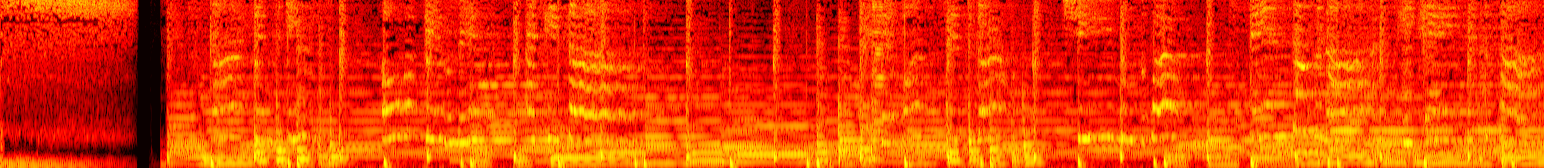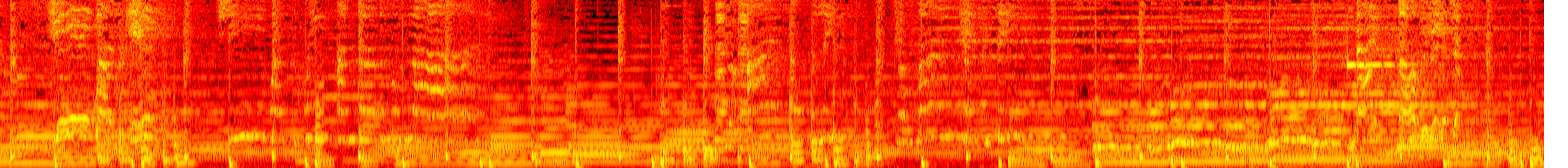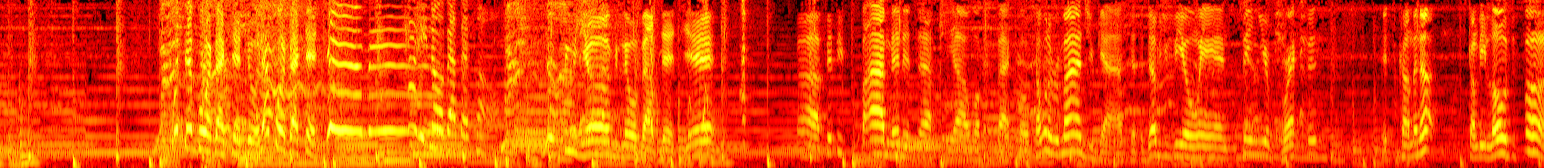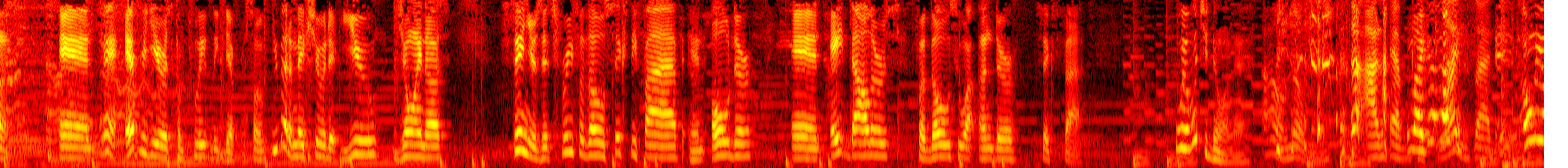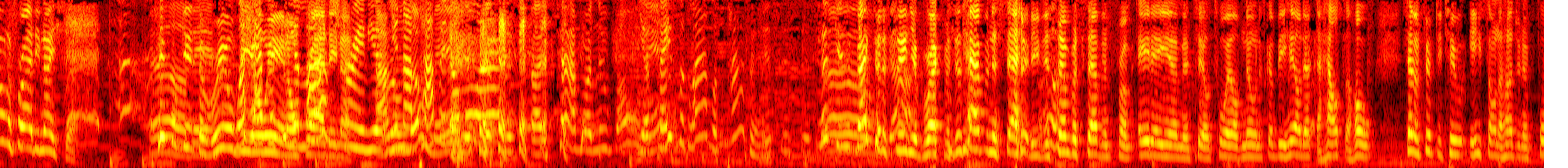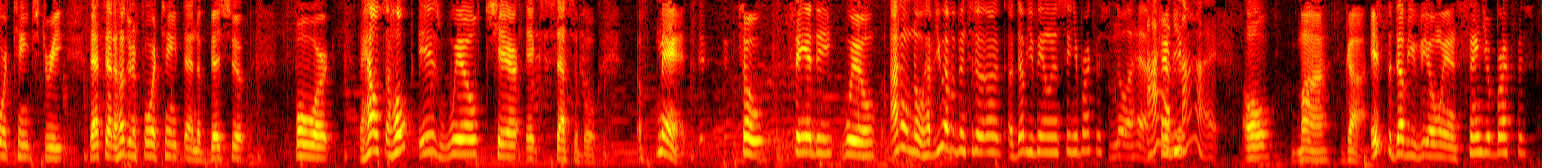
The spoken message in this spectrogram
Back there doing? That boy back there jamming. How he know about that song? Too young to know about that yet. Uh, 55 minutes after y'all. Welcome back, folks. I want to remind you guys that the WVON Senior Breakfast, it's coming up. It's going to be loads of fun. And man, every year is completely different. So you better make sure that you join us. Seniors, it's free for those 65 and older, and $8 for those who are under 65. Will, what you doing, man? I don't know, man. I have Like, the slightest idea. Only on the Friday night show. People Oh, get man. the real What VON happened to your on live Friday stream? night. You're, you're don't know, popping man. no more. It's, it's, uh, it's time for a new phone. Your man. Facebook Live was popping. It's, it's, it's, Let's get oh, back to the God. senior breakfast. This happened happening Saturday, December 7th from 8 a.m. until 12 noon. It's going to be held at the House of Hope, 752 East on 114th Street. That's at 114th and the Bishop Ford. The House of Hope is wheelchair accessible. Uh, Man, so Sandy, Will, I don't know. Have you ever been to the uh, a WVON senior breakfast? No, I haven't. I have you- not. Oh my God. It's the WVON senior breakfast.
